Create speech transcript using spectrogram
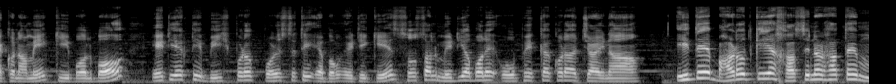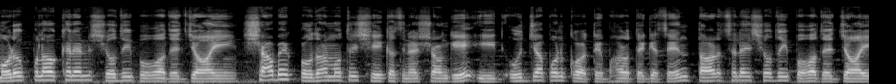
এখন আমি কি বলব? এটি একটি বিস্ফোরক পরিস্থিতি এবং এটিকে সোশ্যাল মিডিয়া বলে উপেক্ষা করা যায় না। ঈদে ভারত গিয়ে হাসিনার হাতে মোরগ পোলাও খেলেন সজীব ওয়াজের জয়। সাবেক প্রধানমন্ত্রী শেখ হাসিনার সঙ্গে ঈদ উদযাপন করতে ভারতে গেছেন তার ছেলে সজীব ওয়াজের জয়।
